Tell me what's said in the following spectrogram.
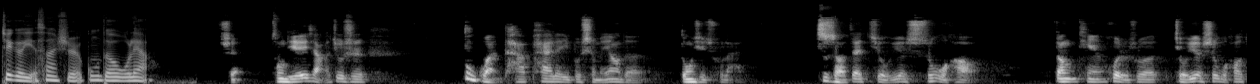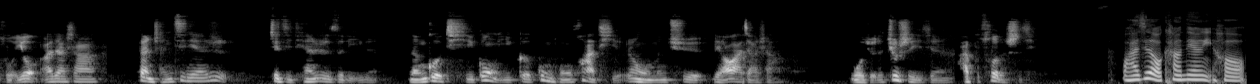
这个也算是功德无量。是，总结一下，就是不管他拍了一部什么样的东西出来，至少在九月十五号当天，或者说九月十五号左右，阿加莎诞辰纪念日这几天日子里面。能够提供一个共同话题，让我们去聊阿加莎，我觉得就是一件还不错的事情。我还记得我看完电影以后，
